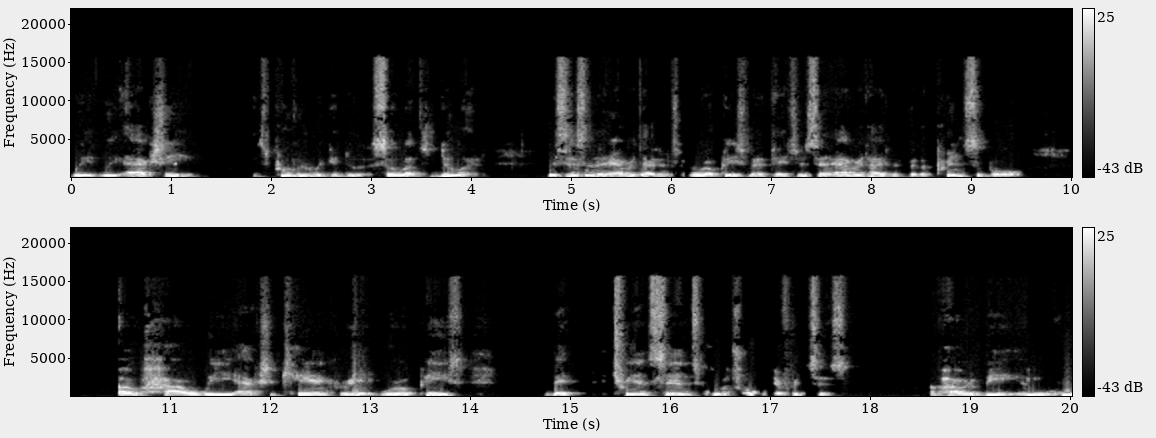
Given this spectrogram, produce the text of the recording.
We, we actually, it's proven we can do this. So let's do it. This isn't an advertisement for the World Peace Meditation. It's an advertisement for the principle of how we actually can create world peace that transcends cultural differences of how to be in the world.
